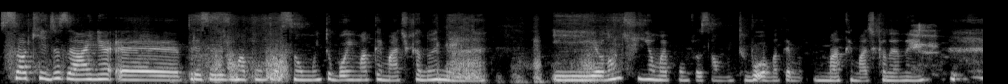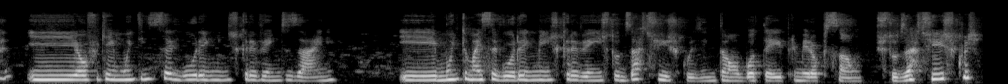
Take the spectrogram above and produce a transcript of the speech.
Só que designer é, precisa de uma pontuação muito boa em matemática no Enem, né? E eu não tinha uma pontuação muito boa em matemática no Enem. E eu fiquei muito insegura em me inscrever em design. E muito mais segura em me inscrever em estudos artísticos. Então, eu botei primeira opção estudos artísticos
